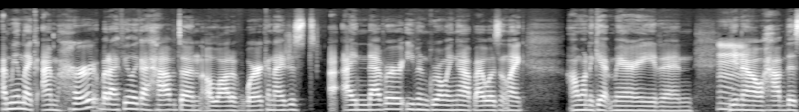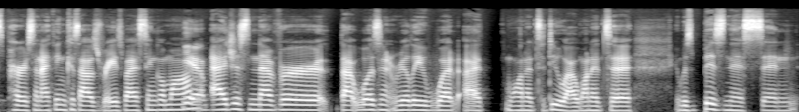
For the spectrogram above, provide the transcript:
I, mean, like I'm hurt, but I feel like I have done a lot of work, and I just, I, never, even growing up, I wasn't like, I want to get married and you Mm. know have this person. I think because I was raised by a single mom, Yeah. I just never. That wasn't really what I wanted to do. I wanted to. It was business and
